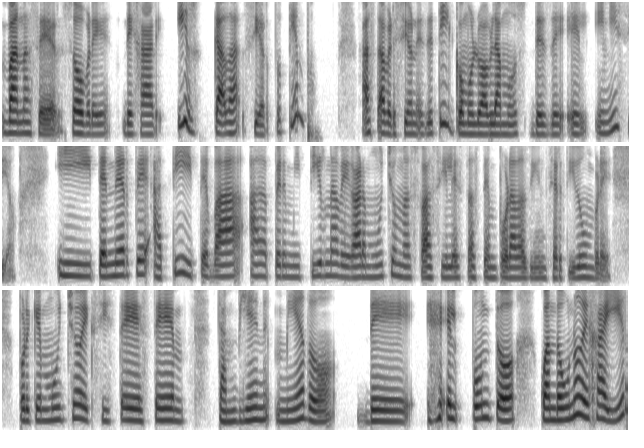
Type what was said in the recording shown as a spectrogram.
van a ser sobre dejar ir cada cierto tiempo, hasta versiones de ti, como lo hablamos desde el inicio. Y tenerte a ti te va a permitir navegar mucho más fácil estas temporadas de incertidumbre, porque mucho existe este también miedo de el punto cuando uno deja ir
